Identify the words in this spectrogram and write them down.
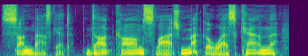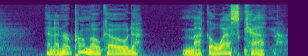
sunbasket.com slash macosken and enter promo code macosken.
